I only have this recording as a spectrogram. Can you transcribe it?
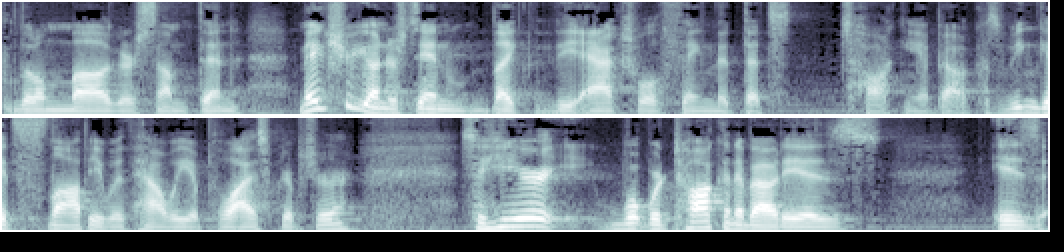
a little mug or something. Make sure you understand like the actual thing that that's talking about because we can get sloppy with how we apply Scripture. So here, what we're talking about is is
